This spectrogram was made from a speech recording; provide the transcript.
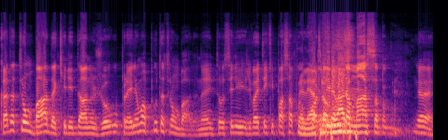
cada trombada que ele dá no jogo, pra ele é uma puta trombada, né? Então se ele, ele vai ter que passar por Ele um é corta Tem atropelado. muita massa. pra- É.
